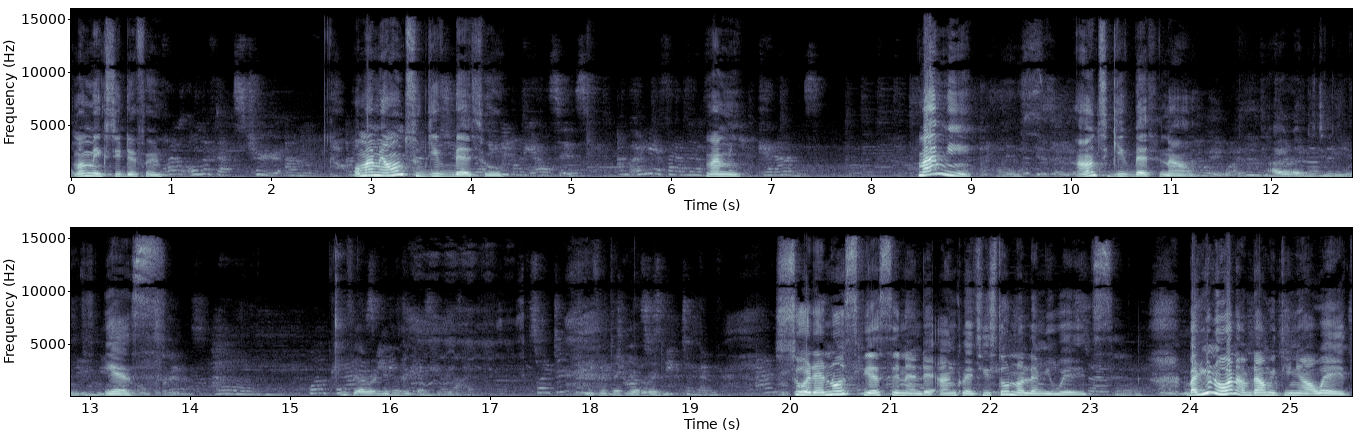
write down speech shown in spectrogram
What makes you different? Well, all of that's true. Um, Oh, mommy, I want to give birth. Oh, anybody else's. I'm only a fan of mommy, mommy, I want to give birth now. Are you ready to give birth? Yes. If you are ready, then we can give it. So I did If you think you are ready. speak to him. So the nose piercing and the anklet, you still not let me wear it. But you know when I'm done with uni, I'll wear it.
